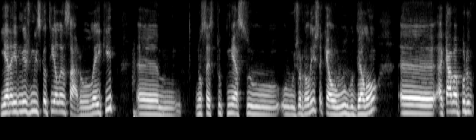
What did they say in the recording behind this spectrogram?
E era mesmo isso que eu tinha a lançar. O L'Equipe um, não sei se tu conheces o, o, jornalista, que é o Hugo Delon, uh, acaba por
